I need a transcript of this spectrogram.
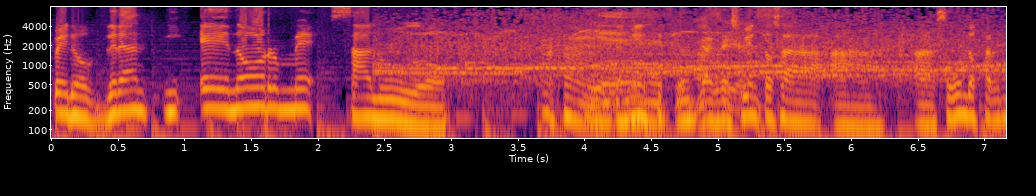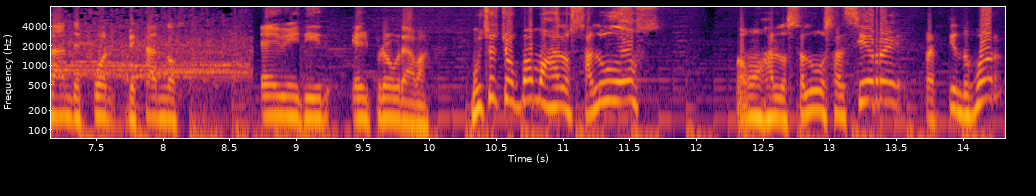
pero gran y enorme saludo. Y también agradecimientos a, a, a Segundo Fernández por dejarnos emitir el programa. Muchachos, vamos a los saludos. Vamos a los saludos al cierre, partiendo por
